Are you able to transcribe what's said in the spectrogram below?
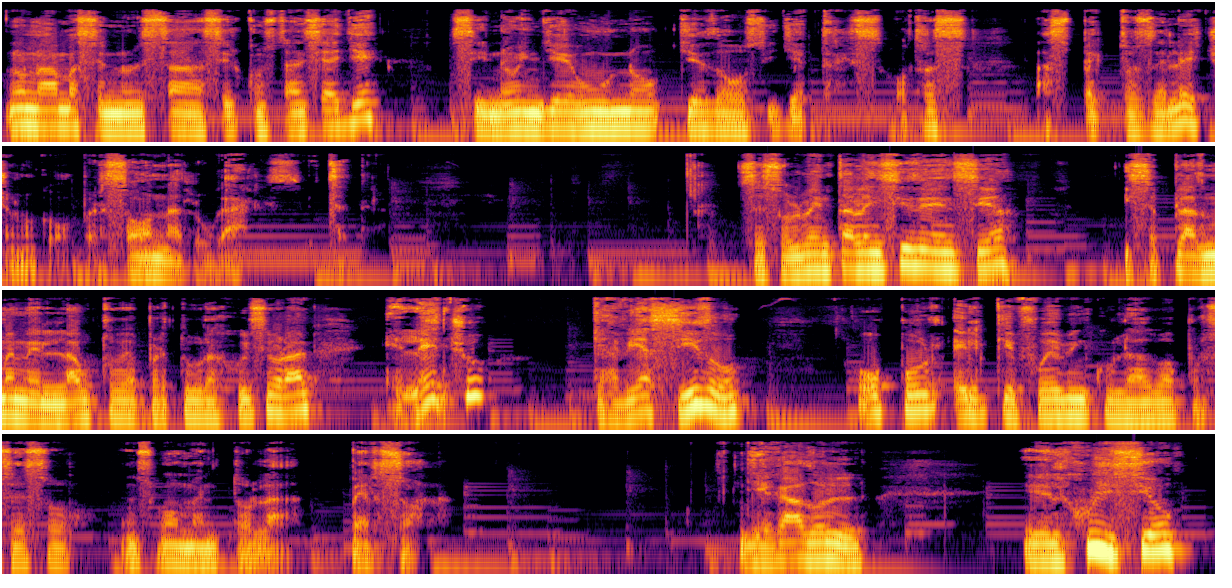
no nada más en esta circunstancia Y, sino en Y1, Y2 y Y3, otros aspectos del hecho, ¿no? Como personas, lugares, etc se solventa la incidencia y se plasma en el auto de apertura juicio oral el hecho que había sido o por el que fue vinculado a proceso en su momento la persona. Llegado el, el juicio,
